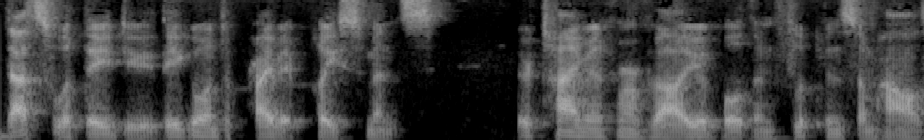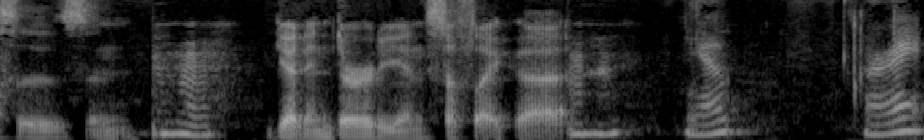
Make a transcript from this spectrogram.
that's what they do. They go into private placements. Their time is more valuable than flipping some houses and mm-hmm. getting dirty and stuff like that. Mm-hmm. Yep. All right.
